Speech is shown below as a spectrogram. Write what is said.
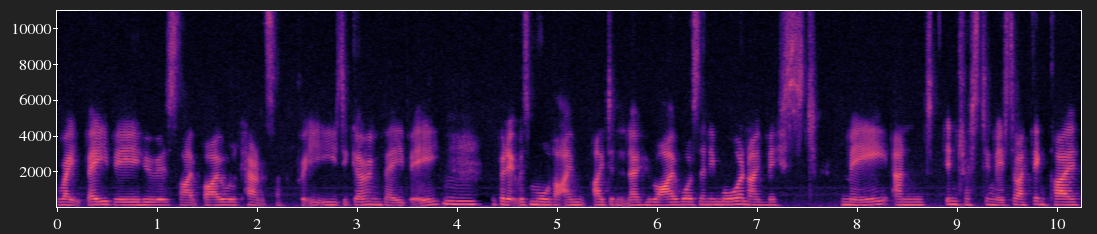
great baby who is like by all accounts like a pretty easygoing baby mm. but it was more that I I didn't know who I was anymore and I missed me and interestingly so I think I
